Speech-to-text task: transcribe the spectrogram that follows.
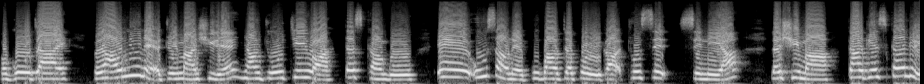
ပဲခူးတိုင်း ဗရောင်းမြို့နယ်အတွင်းမှာရှိတဲ့ညောင်ကျိုးကျေးရွာတက်စခန်းကိုအေအေဦးဆောင်တဲ့ပူပေါင်းတပ်ဖွဲ့တွေကထိုးစစ်ဆင်နေရလက်ရှိမှာကာကင်စကန်တွေ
